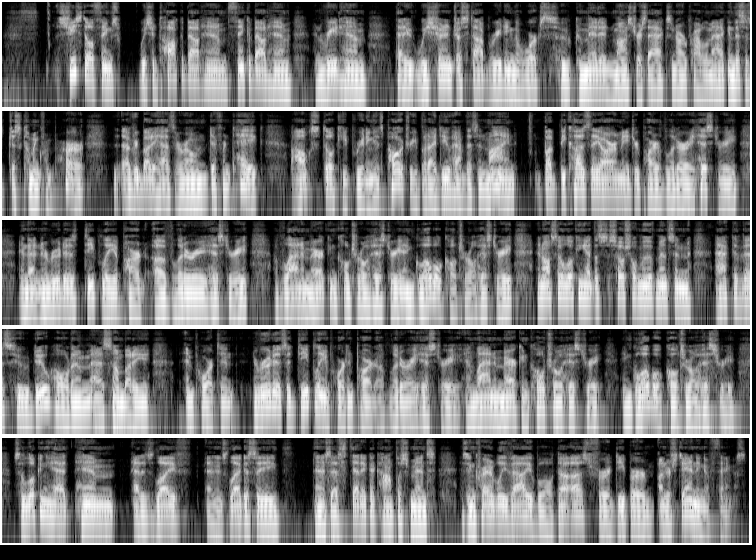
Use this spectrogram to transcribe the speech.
she still thinks we should talk about him, think about him, and read him that we shouldn't just stop reading the works who committed monstrous acts and are problematic. And this is just coming from her. Everybody has their own different take. I'll still keep reading his poetry, but I do have this in mind. But because they are a major part of literary history, and that Neruda is deeply a part of literary history, of Latin American cultural history and global cultural history, and also looking at the social movements and activists who do hold him as somebody important Neruda is a deeply important part of literary history and Latin American cultural history and global cultural history. So looking at him, at his life and his legacy and his aesthetic accomplishments is incredibly valuable to us for a deeper understanding of things.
